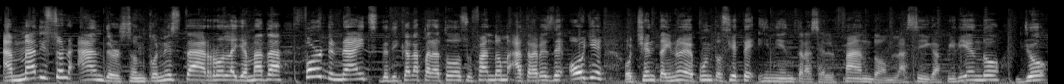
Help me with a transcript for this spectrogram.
a Madison Anderson con esta rola llamada For the Nights dedicada para todo su fandom a través de Oye 89.7 y mientras el fandom la siga pidiendo, yo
